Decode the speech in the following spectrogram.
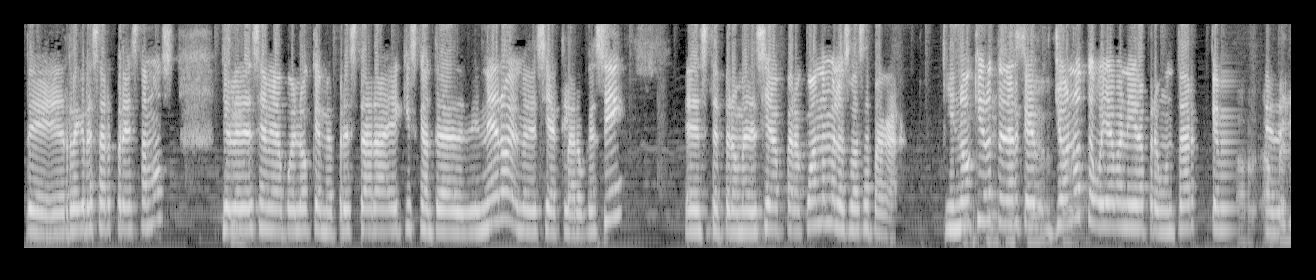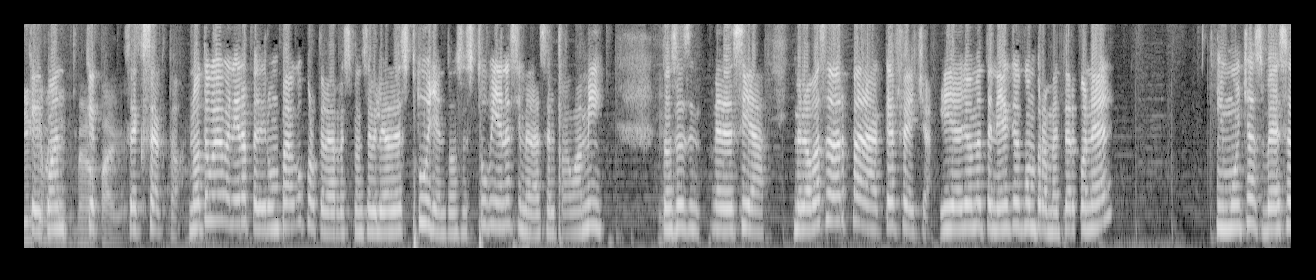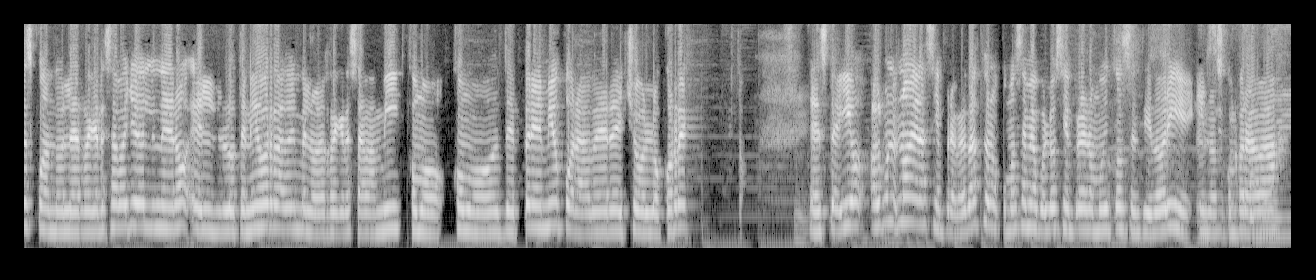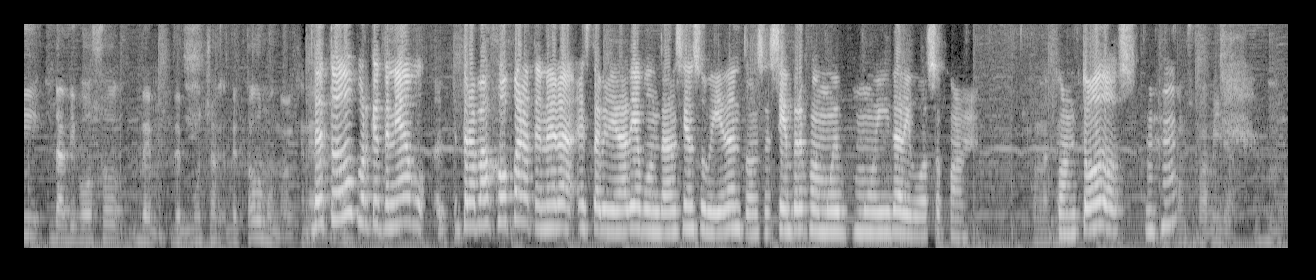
de regresar préstamos. Yo le decía a mi abuelo que me prestara X cantidad de dinero. Él me decía, claro que sí. Este, pero me decía, ¿para cuándo me los vas a pagar? Y no quiero sí, tener que, yo no te voy a venir a preguntar que, A- a que- me- me exacto, no te voy a venir a pedir un pago porque la responsabilidad es tuya, entonces tú vienes y me das el pago a mí. Entonces me decía, ¿me lo vas a dar para qué fecha? Y ya yo me tenía que comprometer con él. Y muchas veces cuando le regresaba yo el dinero, él lo tenía ahorrado y me lo regresaba a mí como, como de premio por haber hecho lo correcto. Sí. Este, y yo, alguna, no era siempre, ¿verdad? Pero como sea, mi abuelo siempre era muy consentidor y, nos siempre fue compraba muy dadivoso de, de, mucho, de todo mundo en general. de todo porque tenía, trabajó para tener estabilidad y abundancia en su vida, entonces siempre fue muy, muy dadivoso con, Con, todos. Con su familia.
